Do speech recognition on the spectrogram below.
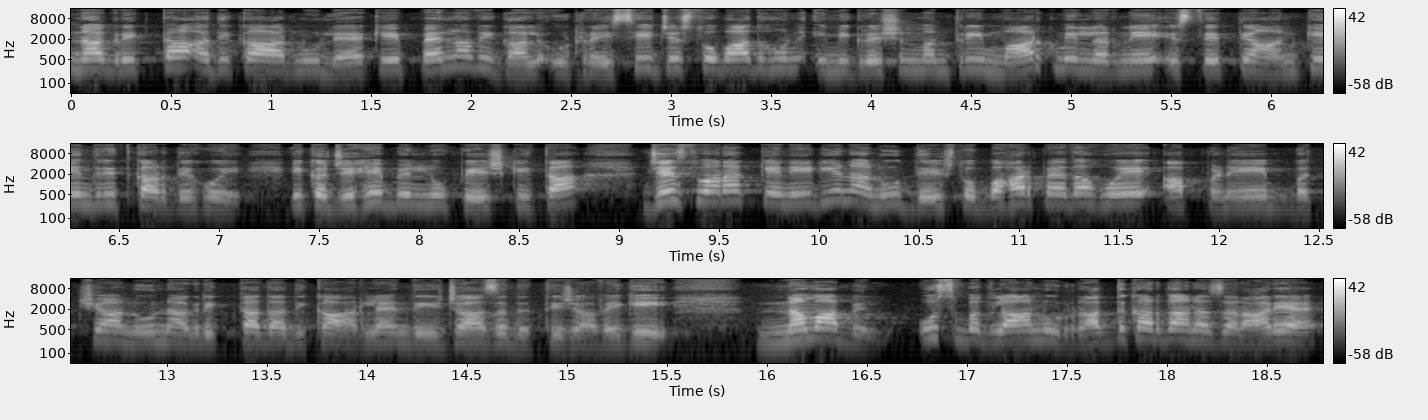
ਨਾਗਰਿਕਤਾ ਅਧਿਕਾਰ ਨੂੰ ਲੈ ਕੇ ਪਹਿਲਾਂ ਵੀ ਗੱਲ ਉੱਠ ਰਹੀ ਸੀ, ਜਿਸ ਤੋਂ ਬਾਅਦ ਹੁਣ ਇਮੀਗ੍ਰੇਸ਼ਨ ਮੰਤਰੀ ਮਾਰਕ ਮਿਲਰ ਨੇ ਇਸ ਤੇ ਧਿਆਨ ਕੇਂਦਰਿਤ ਕਰਦੇ ਹੋਏ ਇੱਕ ਅਜਿਹੇ ਬਿੱਲ ਨੂੰ ਪੇਸ਼ ਕੀਤਾ, ਜਿਸ ਦੁਆਰਾ ਕੈਨੇਡੀਅਨਾਂ ਨੂੰ ਦੇਸ਼ ਤੋਂ ਬਾਹਰ ਪੈਦਾ ਹੋਏ ਆਪਣੇ ਬੱਚਿਆਂ ਨੂੰ ਨਾਗਰਿਕਤਾ ਦਾ ਅਧਿਕਾਰ ਲੈਣ ਦੀ ਇਜਾਜ਼ਤ ਦਿੱਤੀ ਜਾਵੇਗੀ। ਨਵਾਂ ਬਿੱਲ ਉਸ ਬਦਲਾਅ ਨੂੰ ਰੱਦ ਕਰਦਾ ਨਜ਼ਰ ਆ ਰਿਹਾ ਹੈ,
